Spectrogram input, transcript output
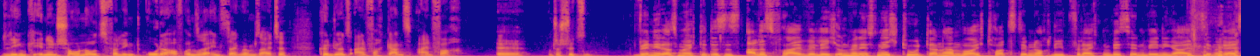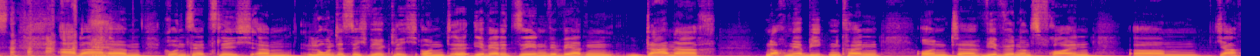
Link in den Show Notes verlinkt oder auf unserer Instagram-Seite, könnt ihr uns einfach ganz einfach äh, unterstützen. Wenn ihr das möchtet, ist es alles freiwillig und wenn ihr es nicht tut, dann haben wir euch trotzdem noch lieb, vielleicht ein bisschen weniger als den Rest, aber ähm, grundsätzlich ähm, lohnt es sich wirklich und äh, ihr werdet sehen, wir werden danach noch mehr bieten können und äh, wir würden uns freuen. Ähm, ja,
